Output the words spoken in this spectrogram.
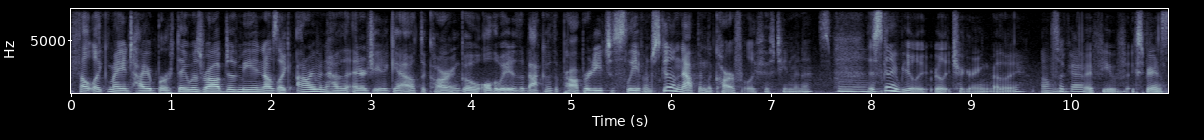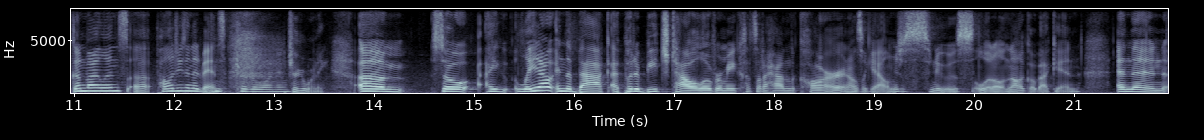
felt like my entire birthday was robbed of me. And I was like, I don't even have the energy to get out the car and go all the way to the back of the property to sleep. I'm just gonna nap in the car for like 15 minutes. This is gonna be really, really triggering, by the way. Um, It's okay. If you've experienced gun violence, uh, apologies in advance. Trigger warning. Trigger warning. Um, so I laid out in the back. I put a beach towel over me because that's what I had in the car, and I was like, "Yeah, let me just snooze a little, and I'll go back in." And then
